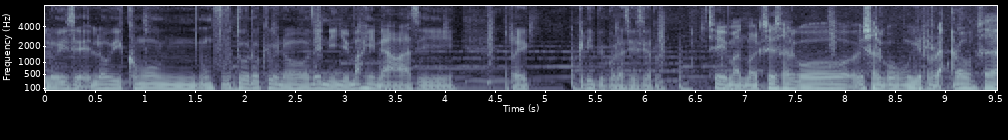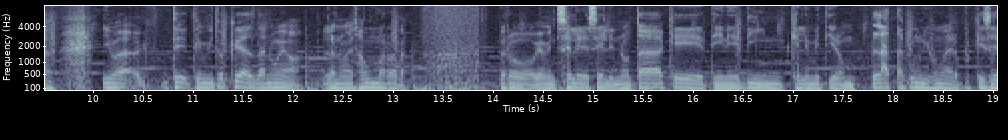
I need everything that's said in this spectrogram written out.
Lo hice, lo vi como un, un futuro que uno de niño imaginaba así, re creepy por así decirlo. Sí, Mad Max es algo, es algo muy raro. O sea, y te, te invito a que veas la nueva. La nueva es aún más rara. Pero obviamente se le, se le nota que tiene din, que le metieron plata como un hijo de madre porque se,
